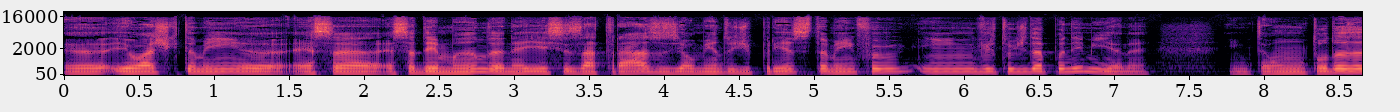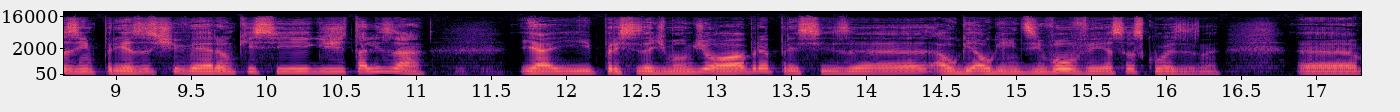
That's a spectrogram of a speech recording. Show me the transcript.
Eh, eu acho que também eh, essa, essa demanda né, e esses atrasos e aumento de preço também foi em virtude da pandemia, né? Então, todas as empresas tiveram que se digitalizar. E aí precisa de mão de obra, precisa alguém, alguém desenvolver essas coisas, né? Eh,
